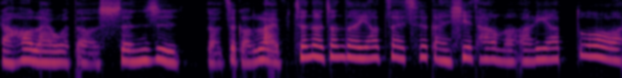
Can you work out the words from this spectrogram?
然后来我的生日。的这个 live 真的真的要再次感谢他们，阿里阿多。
